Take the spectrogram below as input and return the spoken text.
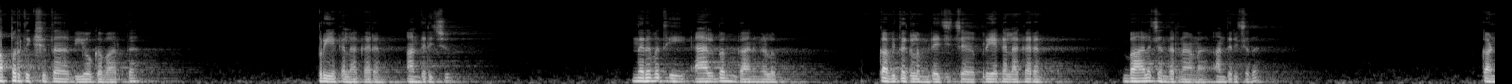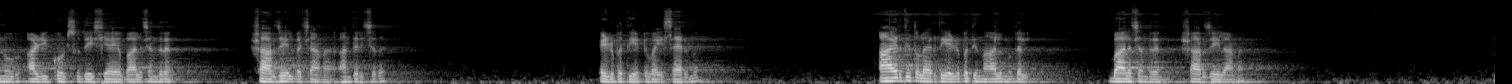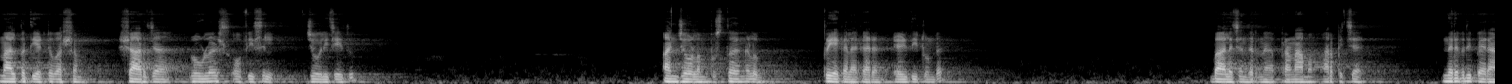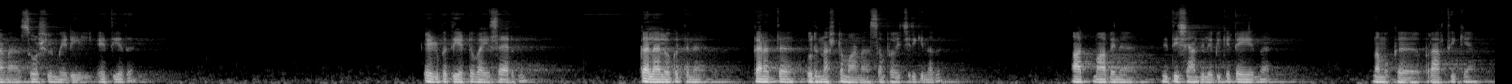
അപ്രതീക്ഷിത വിയോഗ വാർത്ത പ്രിയ കലാകാരൻ അന്തരിച്ചു. നിരവധി ആൽബം ഗാനങ്ങളും കവിതകളും രചിച്ച പ്രിയ കലാകാരൻ ബാലചന്ദ്രനാണ് അന്തരിച്ചത്. കണ്ണൂർ അഴീക്കോട് സ്വദേശിയായ ബാലചന്ദ്രൻ ഷാർജയിൽ വെച്ചാണ് അന്തരിച്ചത്. എഴുപത്തിയെട്ട് വയസ്സായിരുന്നു. ആയിരത്തി തൊള്ളായിരത്തി എഴുപത്തി നാല് മുതൽ ബാലചന്ദ്രൻ ഷാർജയിലാണ്. നാൽപ്പത്തിയെട്ട് വർഷം ഷാർജ റൂളേഴ്സ് ഓഫീസിൽ ജോലി ചെയ്തു. അഞ്ചോളം പുസ്തകങ്ങളും പ്രിയ കലാകാരൻ എഴുതിയിട്ടുണ്ട്. ബാലചന്ദ്രന് പ്രണാമം അർപ്പിച്ച് നിരവധി പേരാണ് സോഷ്യൽ മീഡിയയിൽ എത്തിയത്. എഴുപത്തിയെട്ട് വയസ്സായിരുന്നു. കലാലോകത്തിന് കനത്ത ഒരു നഷ്ടമാണ് സംഭവിച്ചിരിക്കുന്നത്. ആത്മാവിന് നിത്യശാന്തി ലഭിക്കട്ടെ എന്ന് നമുക്ക് പ്രാർത്ഥിക്കാം.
